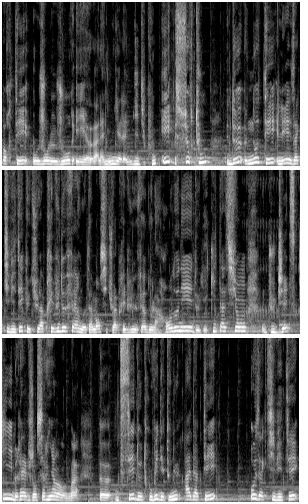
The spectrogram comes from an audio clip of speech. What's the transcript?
porter au jour le jour et à la nuit à la nuit du coup. Et surtout de noter les activités que tu as prévu de faire, notamment si tu as prévu de faire de la randonnée, de l'équitation, du jet ski, bref, j'en sais rien, voilà. Euh, c'est de trouver des tenues adaptées aux activités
